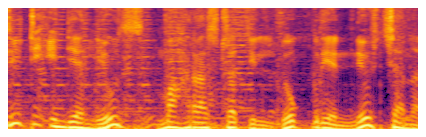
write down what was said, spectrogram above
सिटी इंडिया न्यूज महाराष्ट्रातील लोकप्रिय न्यूज चॅनल.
